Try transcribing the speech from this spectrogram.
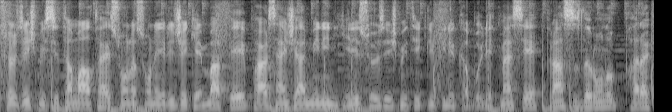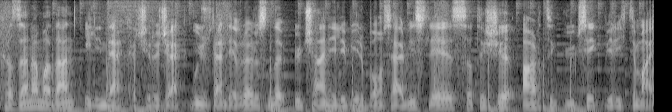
Sözleşmesi tam 6 ay sonra sona erecek Mbappe, Paris Saint-Germain'in yeni sözleşme teklifini kabul etmezse Fransızlar onu para kazanamadan elinden kaçıracak. Bu yüzden devre arasında 3 haneli bir bonservisle satışı artık yüksek bir ihtimal.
